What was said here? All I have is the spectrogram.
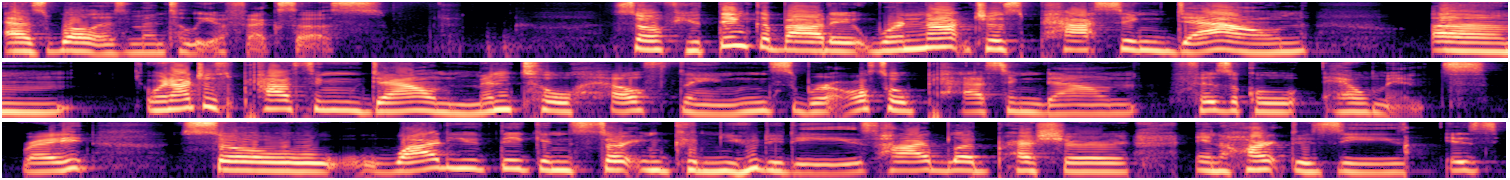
as well as mentally affects us. So, if you think about it, we're not just passing down um, we're not just passing down mental health things, we're also passing down physical ailments, right? So, why do you think in certain communities high blood pressure and heart disease is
